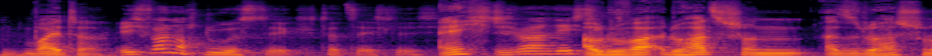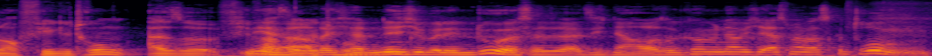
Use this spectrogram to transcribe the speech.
weiter. Ich war noch durstig, tatsächlich. Echt? Ich war richtig Aber du, war, du hast schon, also du hast schon auch viel getrunken. Also viel Ja, Wasser aber ich hatte getrunken. nicht über den Durst. Also als ich nach Hause gekommen bin, habe ich erstmal was getrunken.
